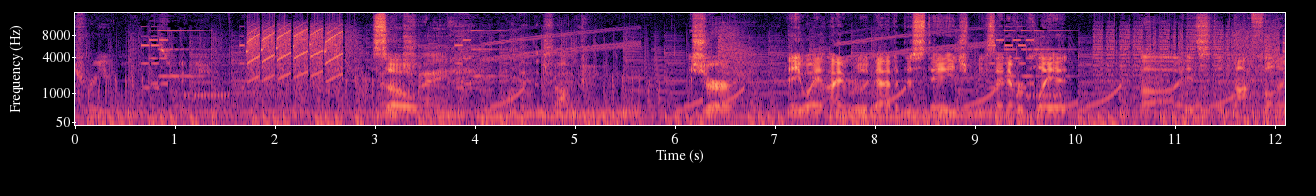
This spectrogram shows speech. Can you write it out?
Tree will switch. And So, the train hit the trunk. Sure. Anyway, I am really bad at this stage because I never play it. Uh, it's not fun.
